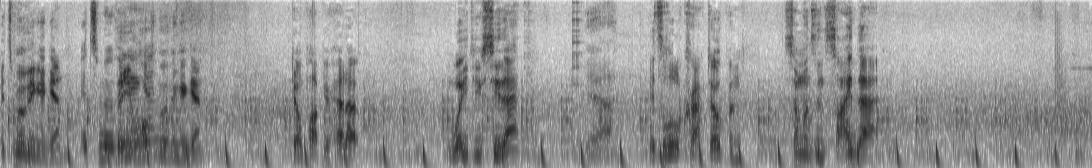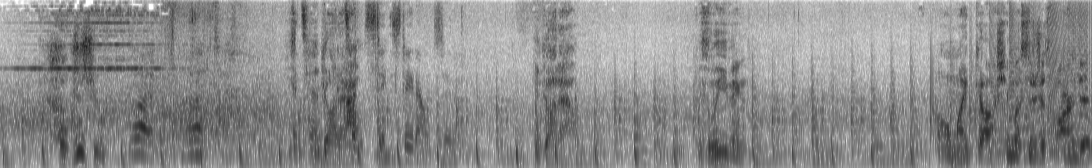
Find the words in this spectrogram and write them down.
it's moving again. It's moving The U-Haul's moving again. Don't pop your head up. Wait, do you see that? Yeah. It's a little cracked open. Someone's inside that. Oh shoot! What? What? It's he got it's out. Him. Stay, stay down, stay down. He got out. He's leaving. Oh my gosh, he must have just armed it.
